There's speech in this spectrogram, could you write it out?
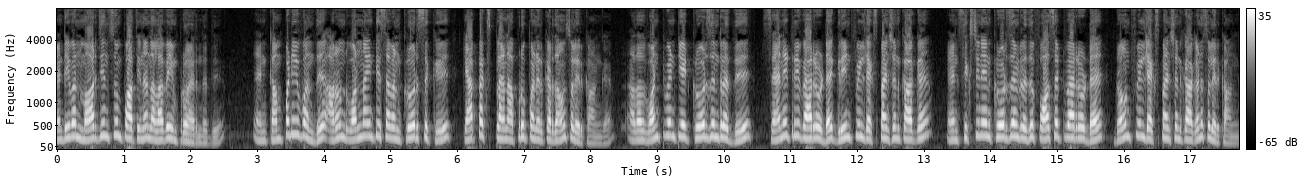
அண்ட் ஈவன் மார்ஜின்ஸும் பார்த்தீங்கன்னா நல்லாவே இம்ப்ரூவ் ஆயிருந்தது. அண்ட் கம்பெனி வந்து அரௌண்ட் ஒன் நைன்டி செவன் க்ரோர்ஸுக்கு கேபெக்ஸ் பிளான் அப்ரூவ் பண்ணிருக்கிறதாவும் சொல்லியிருக்காங்க. அதாவது ஒன் டுவெண்ட்டி எயிட் க்ரோர்ஸ்ன்றது சானிட்டரி வேரோட கிரீன்ஃபீல்ட் எக்ஸ்பேன்ஷனுக்காக அண்ட் சிக்ஸ்டி நைன் க்ரோர்ஸ்ன்றது ஃபாசட் வேரோட ப்ரௌன்ஃபீல்ட் எக்ஸ்பேன்ஷனுக்காகனு சொல்லியிருக்காங்க.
